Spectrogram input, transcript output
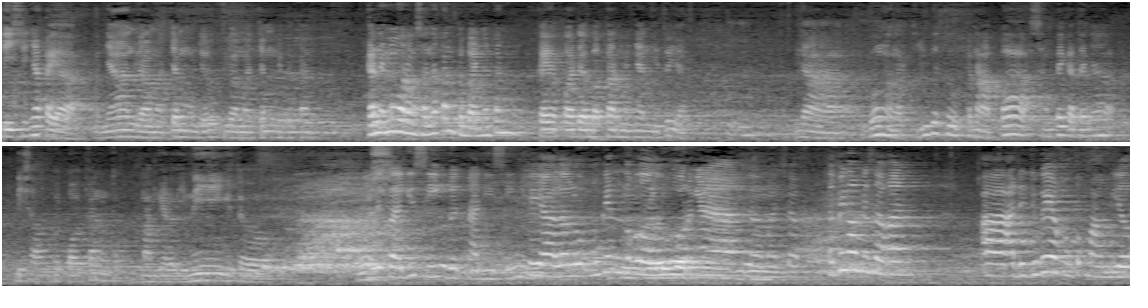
di isinya kayak menyan segala macam jeruk segala macam gitu kan. Kan emang orang sana kan kebanyakan kayak pada bakar menyan gitu ya. Nah gue nggak ngerti juga tuh kenapa sampai katanya disangkut pautkan untuk manggil ini gitu Balik terus lagi sih udah tradisinya. iya lalu mungkin untuk Leluhurnya. leluhurnya segala macam tapi kalau misalkan uh, ada juga yang untuk manggil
